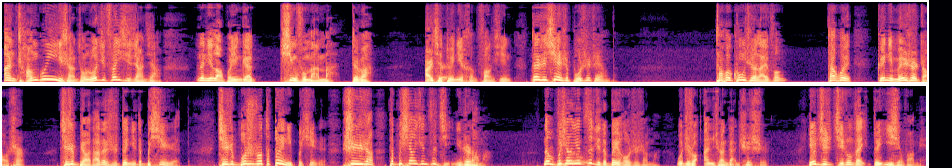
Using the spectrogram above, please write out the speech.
按常规意义上从逻辑分析上讲，那你老婆应该幸福满满，对吧？而且对你很放心。但是现实不是这样的。他会空穴来风，他会给你没事找事儿，其实表达的是对你的不信任。其实不是说他对你不信任，事实上他不相信自己，你知道吗？那么不相信自己的背后是什么？我就说安全感缺失，尤其是集中在对异性方面。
